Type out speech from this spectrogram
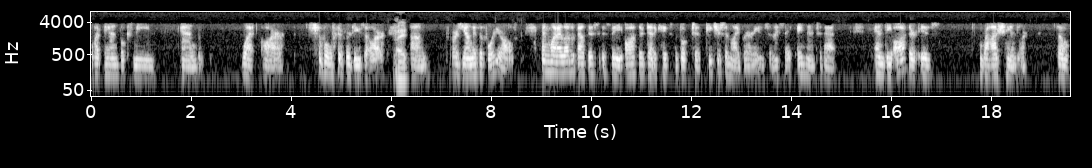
what banned books mean and what our civil liberties are Right. um, for as young as a four-year-old. And what I love about this is the author dedicates the book to teachers and librarians, and I say amen to that. And the author is Raj Haldar. So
